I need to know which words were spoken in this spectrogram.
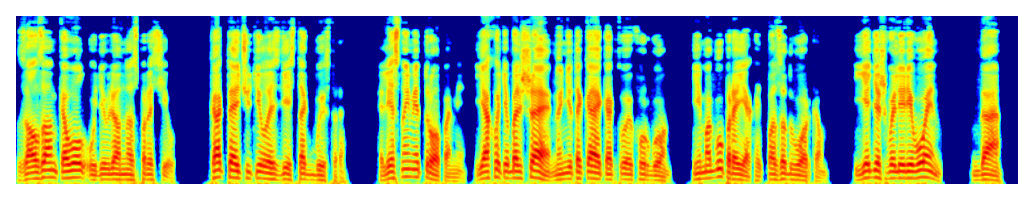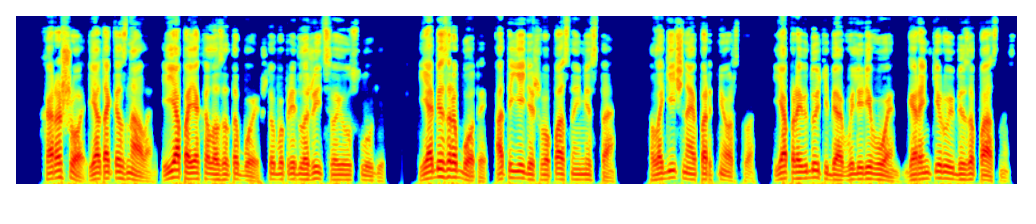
Залзан Ковол удивленно спросил, «Как ты очутилась здесь так быстро?» «Лесными тропами. Я хоть и большая, но не такая, как твой фургон, и могу проехать по задворкам. Едешь в Элеривоин?» «Да». «Хорошо, я так и знала, и я поехала за тобой, чтобы предложить свои услуги. Я без работы, а ты едешь в опасные места. Логичное партнерство. Я проведу тебя в Иллиривоин, гарантирую безопасность.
